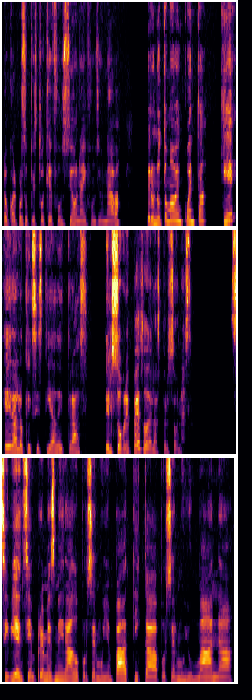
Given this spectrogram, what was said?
lo cual por supuesto que funciona y funcionaba, pero no tomaba en cuenta qué era lo que existía detrás del sobrepeso de las personas. Si bien siempre me he esmerado por ser muy empática, por ser muy humana,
